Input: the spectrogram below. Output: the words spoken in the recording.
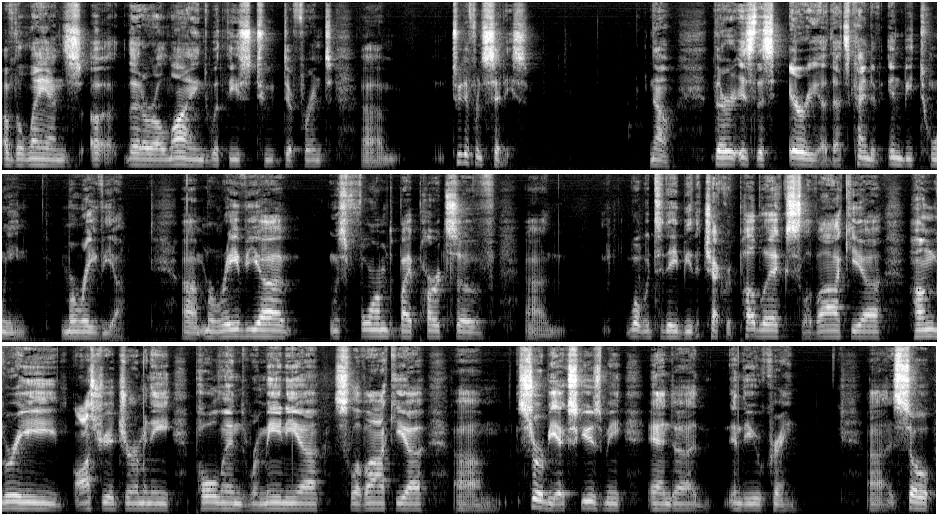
of the lands uh, that are aligned with these two different um, two different cities. Now, there is this area that's kind of in between Moravia. Uh, Moravia was formed by parts of uh, what would today be the Czech Republic, Slovakia, Hungary, Austria, Germany, Poland, Romania, Slovakia, um, Serbia, excuse me, and uh, in the Ukraine. Uh, so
